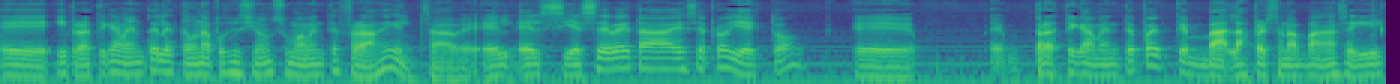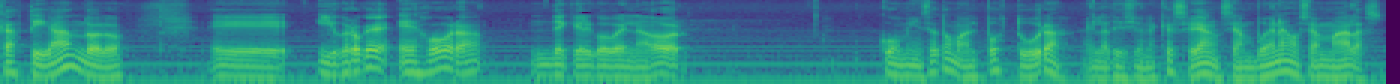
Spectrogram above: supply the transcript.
Eh, y prácticamente él está en una posición sumamente frágil, ¿sabe? Él, si él se veta ese proyecto, eh, eh, prácticamente pues que las personas van a seguir castigándolo. y yo creo que es hora de que el gobernador comience a tomar postura en las decisiones que sean, sean buenas o sean malas.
